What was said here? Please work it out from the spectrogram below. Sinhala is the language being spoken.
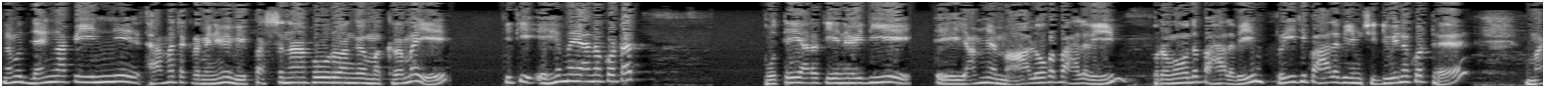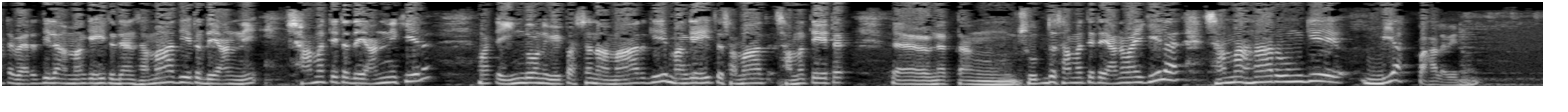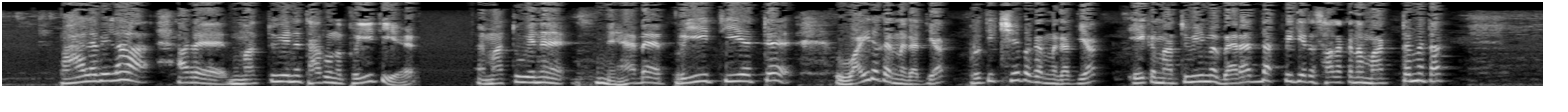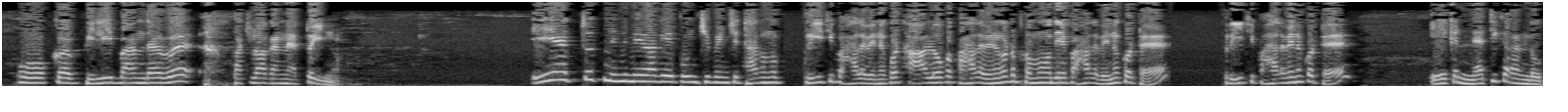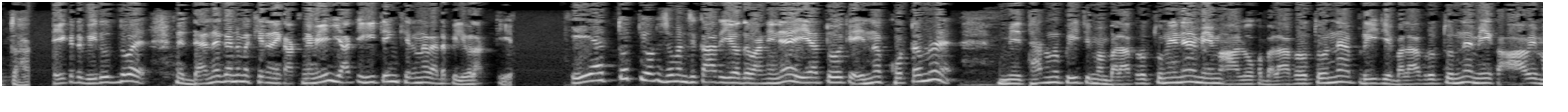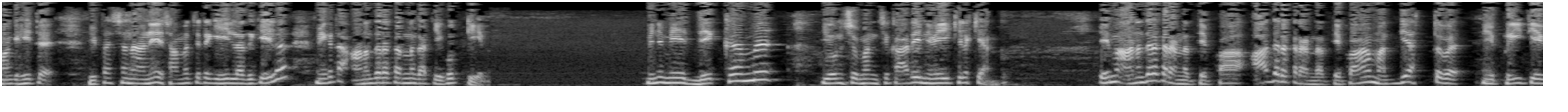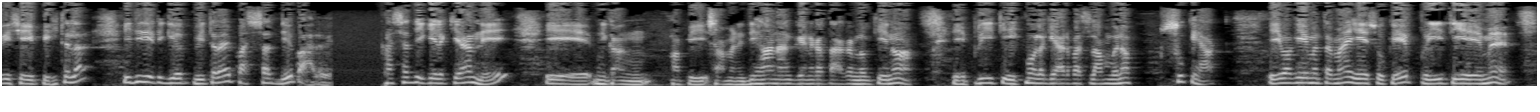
නමුත් දැන් අපි ඉන්නේ සමත ක්‍රම නෙවෙයි විපස්සනා පූර්වංගම ක්‍රමයේ. ඉතින් එහෙම යනකොටත් පොතේ අර තියෙන විදිහේ ඒ යම් යම් ආලෝක පහළ වීම ප්‍රමෝද පහළ වීම ප්‍රීති පහළ වීම සිදු වෙනකොට මට වැරදිලා මගේ හිත දැන් සමාධියටද යන්නේ සමතේටද යන්නේ කියලා මට ඉන්දෝන විපස්සනා මාර්ගයේ මගේ හිත සමතේට නැත්තම් සුද්ධ සමතේට යනවයි කියලා සමහරුන්ගේ බියක් පහළ වෙනවා. පහළ වෙලා අර මතුවෙන තරුණ ප්‍රීතිය මතුවෙන හැබැයි ප්‍රීතියට වෛර කරන ගතියක් ප්‍රතික්ෂේප කරන ගතියක් ඒක මතුවීම වැරද්දක් විදියට සලකන මට්ටමටත් ඕක පිළිබඳව පටලවා ගන්න ඇත්තෝ ඉන්නවා. ඒ ඇත්තොත් මෙන්න මේ වගේ පුංචි පුංචි තරුණ ප්‍රීති පහළ වෙනකොට ආලෝක පහළ වෙනකොට ප්‍රමෝදය පහළ වෙනකොට ප්‍රීති පහළ වෙනකොට ඒක නැති කරන්න උත්සාහ. ඒකට විරුද්ධව මේ දැනගෙනම කරන එකක් නෙවෙයි යටි හිතෙන් කරන වැඩපිළිවෙලක් තියෙනවා. ඒ ඇත්තොත් යෝනිසමනසිකාරය යොදවන්නේ නැහැ. ඒ ඇත්තෝ එක එනකොටම මේ තරුණ ප්‍රීතිය මම බලාපොරොත්තු වෙන්නේ නැහැ. මේම ආලෝක බලාපොරොත්තු වෙන්නේ නැහැ. ප්‍රීතිය බලාපොරොත්තු වෙන්නේ නැහැ. මේක ආවේ මගේ හිත විපස්සනානේ සමතට ගිහිල්ලාද කියලා මේකට අනදර කරන ගතියකුත් තියෙනවා. මෙන්න මේ දෙකම යෝනිසමනසිකාරය නෙවෙයි කියලා කියන්නේ. එහෙම අනදර කරන්නත් එපා ආදර කරන්නත් එපා මධ්‍යස්තව මේ ප්‍රීතිය વિશે පිහිටලා ඉදිරියට ගියොත් විතරයි පස්සද්ධිය පහළ වෙන්නේ. පස්සද්ධිය කියලා කියන්නේ ඒ නිකන් අපි සාමාන්‍ය ධ්‍යානංග ගැන කතා කරනකොට කියනවා ඒ ප්‍රීතිය ඉක්මවල ගියාට පස්සේ ලම් වෙන සුඛයක්. ඒ වගේම තමයි මේ සුඛේ ප්‍රීතියේම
